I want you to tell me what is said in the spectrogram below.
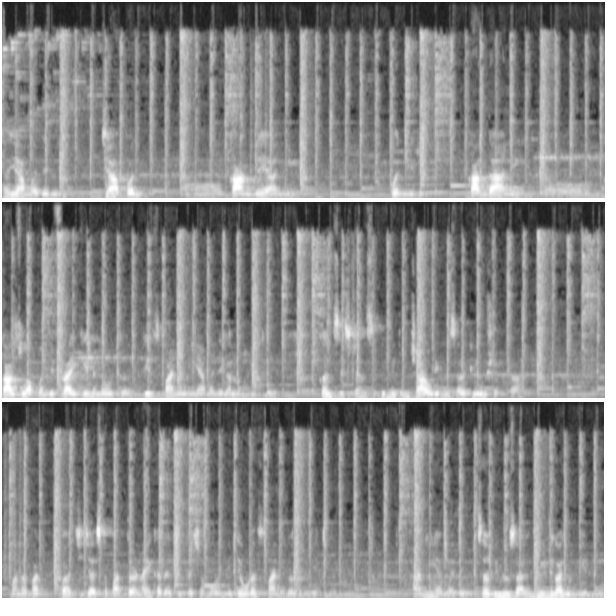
तर यामध्ये मी जे आपण कांदे आणि पनीर कांदा आणि काजू आपण जे फ्राय केलेलं होतं तेच पाणी मी यामध्ये घालून घेतलं कन्सिस्टन्सी तुम्ही तुमच्या आवडीनुसार ठेवू शकता. मला पात भाजी जास्त पातळ नाही करायची त्याच्यामुळे मी तेवढंच पाणी घालून घेतले. आणि यामध्ये चवीनुसार मीठ घालून घेते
